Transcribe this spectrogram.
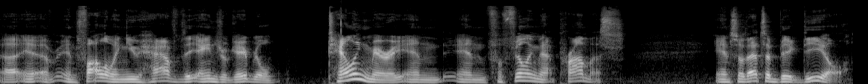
uh, and following, you have the angel Gabriel telling Mary and and fulfilling that promise, and so that's a big deal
